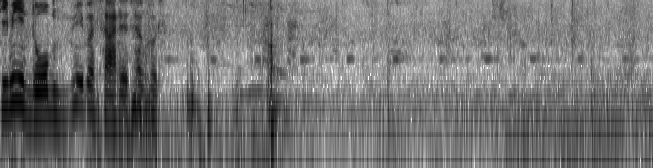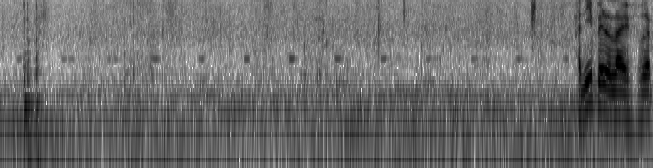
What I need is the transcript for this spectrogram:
ที่มีโดมมีปราสาทให้ทั้งพูดอันนี้เป็นอะไรเฟิร์ส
